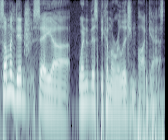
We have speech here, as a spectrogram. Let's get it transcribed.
Someone did say, uh, when did this become a religion podcast?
